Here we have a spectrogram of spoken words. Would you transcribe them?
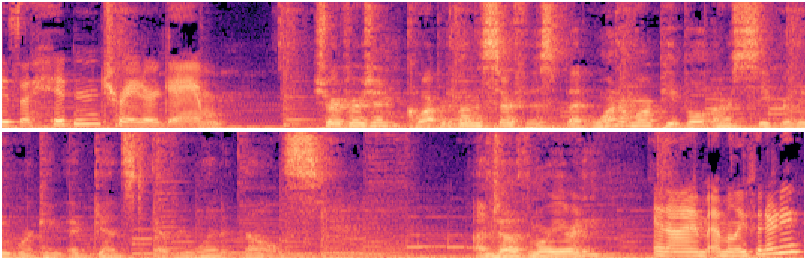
is a hidden traitor game? Short version, cooperative on the surface, but one or more people are secretly working against everyone else. I'm Jonathan Moriarty, And I'm Emily Finnerty.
